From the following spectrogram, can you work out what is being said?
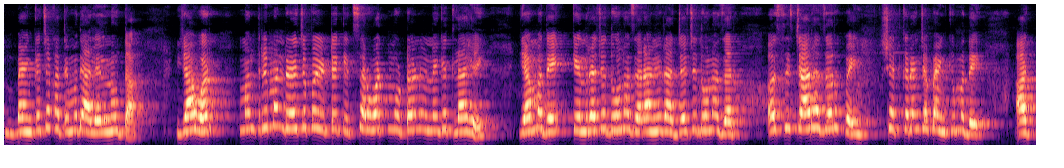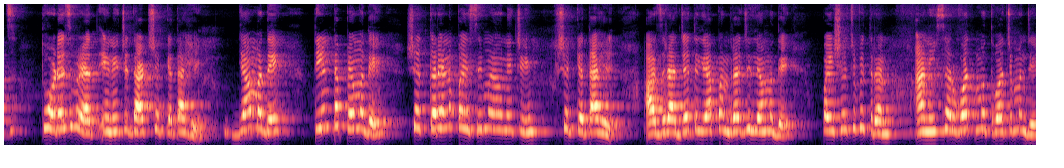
बँकेच्या खात्यामध्ये आलेला नव्हता. यावर मंत्रिमंडळाच्या बैठकीत सर्वात मोठा निर्णय घेतला आहे. यामध्ये केंद्राचे दोन हजार आणि राज्याचे दोन हजार असे चार हजार रुपये शेतकऱ्यांच्या बँकेमध्ये आज थोड्याच वेळात येण्याची दाट शक्यता आहे. यामध्ये तीन टप्प्यामध्ये शेतकऱ्यांना पैसे मिळवण्याची शक्यता आहे. आज राज्यातील या पंधरा जिल्ह्यामध्ये पैशाचे वितरण आणि सर्वात महत्त्वाचे म्हणजे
